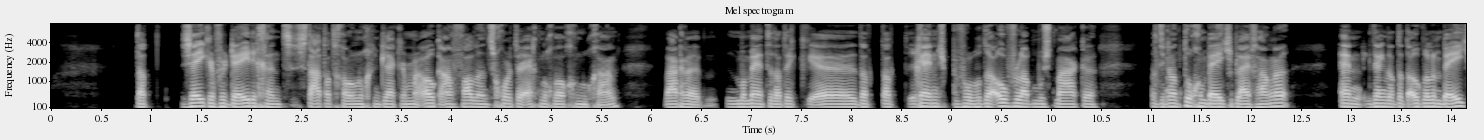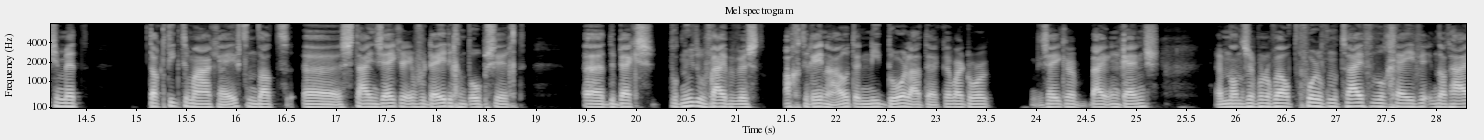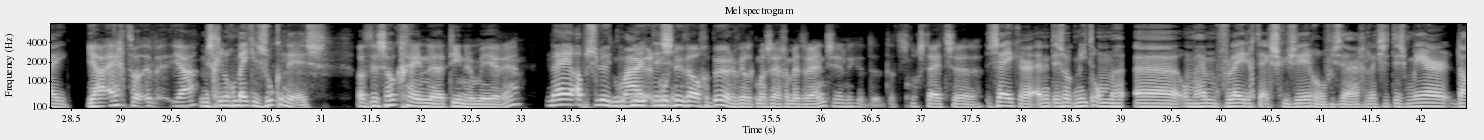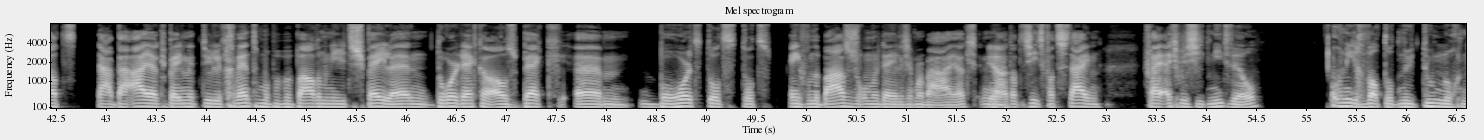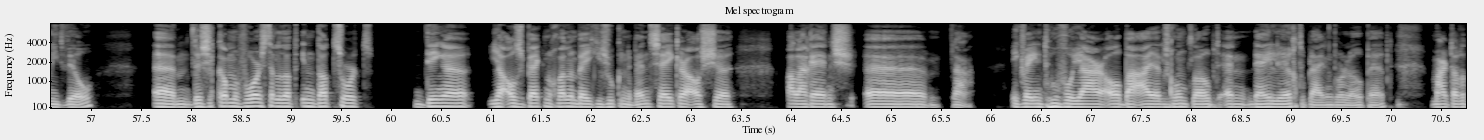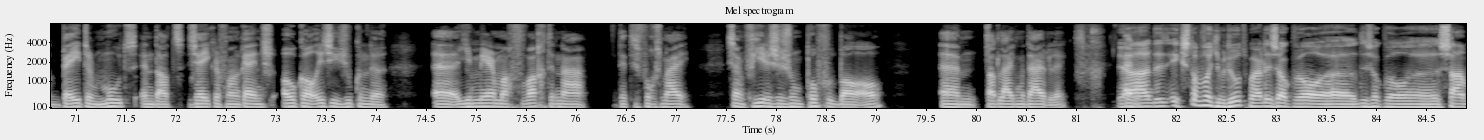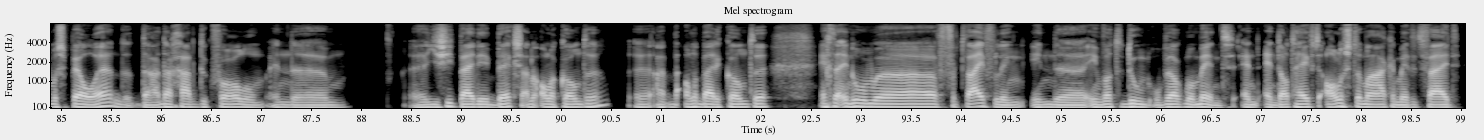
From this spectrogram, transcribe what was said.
Dat zeker verdedigend staat dat gewoon nog niet lekker. Maar ook aanvallend schort er echt nog wel genoeg aan. Waren momenten dat ik eh, dat, dat Rens bijvoorbeeld de overlap moest maken. Dat hij dan toch een beetje blijft hangen. En ik denk dat dat ook wel een beetje met tactiek te maken heeft. Omdat eh Stijn zeker in verdedigend opzicht eh, de backs tot nu toe vrij bewust achterin houdt. En niet door laat dekken. Waardoor zeker bij een Rens hem dan zeg maar nog wel het voordeel van de twijfel wil geven. In dat hij ja, echt. wel, eh, Ja, misschien nog een beetje zoekende is. het is ook geen eh, tiener meer, hè? Nee, absoluut. Het moet, maar nu, het het is moet nu wel gebeuren, wil ik maar zeggen, met Rens. En ik- dat is nog steeds... eh, zeker. En het is ook niet om, om hem volledig te excuseren of iets dergelijks. Het is meer dat ja, bij Ajax ben je natuurlijk gewend om op een bepaalde manier te spelen. En doordekken als back ehm, behoort tot, tot een van de basisonderdelen zeg maar, bij Ajax. En Ja. ja. dat is iets wat Stijn vrij expliciet niet wil. Of in ieder geval tot nu toe nog niet wil. Ehm, dus ik kan me voorstellen dat in dat soort dingen je als back nog wel een beetje zoekende bent. Zeker als je à la Rens, eh, nou, ik weet niet hoeveel jaar al bij Ajax rondloopt en de hele jeugdopleiding doorlopen hebt. Maar dat het beter moet en dat zeker van Rens, ook al is hij zoekende, eh, je meer mag verwachten na, dit is volgens mij zijn vierde seizoen profvoetbal al. Ehm, dat lijkt me duidelijk. Ja, ik snap wat je bedoelt, maar er is ook wel, eh, er is ook wel eh, samenspel. Hè? Daar, daar gaat het natuurlijk vooral om. En ehm, eh, je ziet bij de backs aan alle kanten, eh, aan allebei de kanten, echt een enorme eh, vertwijfeling in, eh, in wat te doen, op welk moment. En, en dat heeft alles te maken met het feit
